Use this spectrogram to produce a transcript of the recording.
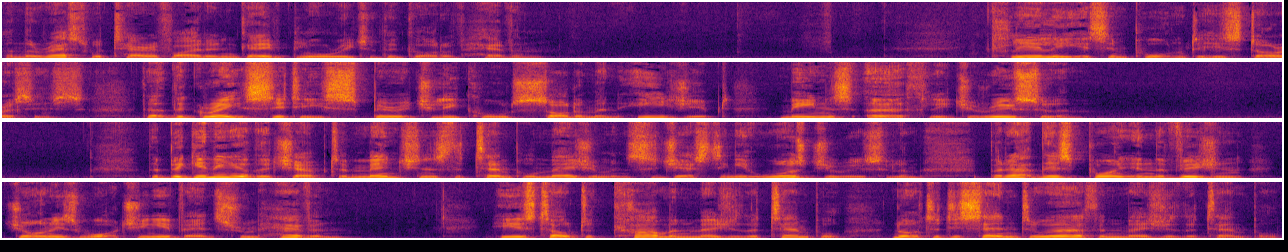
and the rest were terrified and gave glory to the God of heaven. Clearly, it's important to historicists that the great city, spiritually called Sodom and Egypt, means earthly Jerusalem. The beginning of the chapter mentions the temple measurements, suggesting it was Jerusalem, but at this point in the vision, John is watching events from heaven. He is told to come and measure the temple, not to descend to earth and measure the temple.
